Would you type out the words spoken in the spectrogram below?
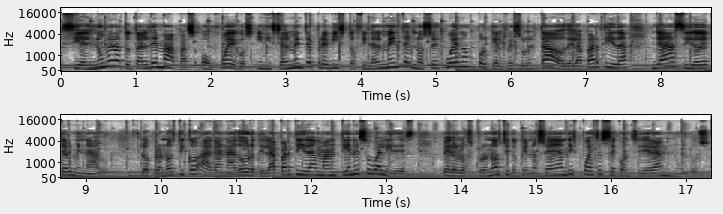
Si el número total de mapas o juegos inicialmente previsto finalmente no se juegan porque el resultado de la partida ya ha sido determinado. Los pronósticos a ganador de la partida mantienen su validez, pero los pronósticos que no se hayan dispuesto se consideran nulos.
